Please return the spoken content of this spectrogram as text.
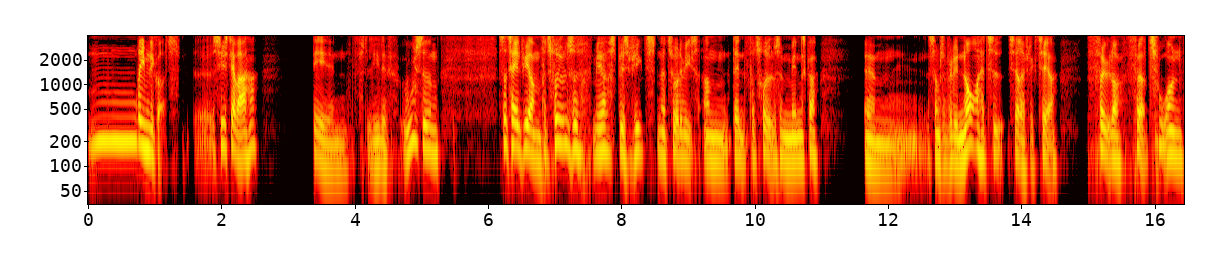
mm, rimelig godt. Øh, sidst jeg var her, det er en lille uge siden, så talte vi om fortrydelse, mere specifikt naturligvis om den fortrydelse mennesker, øhm, som selvfølgelig når at have tid til at reflektere, føler før turen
